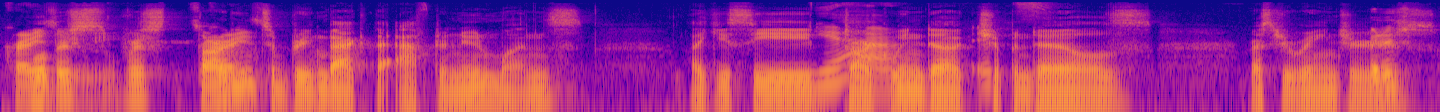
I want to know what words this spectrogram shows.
crazy. Well, there's we're starting crazy. to bring back the afternoon ones, like you see Yeah, Darkwing Duck, it's- Chip 'n Dale's, Rescue Rangers, it's-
